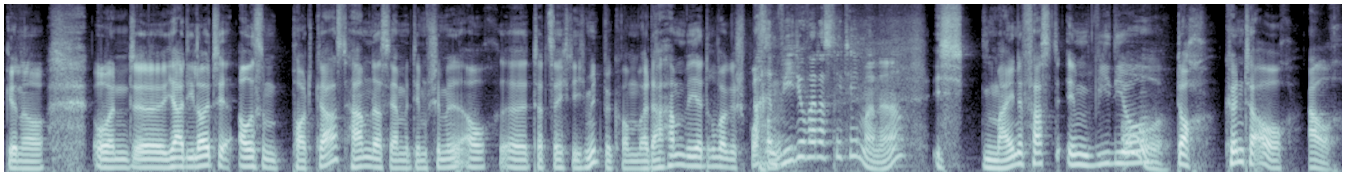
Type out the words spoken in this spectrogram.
Genau. Und äh, ja, die Leute aus dem Podcast haben das ja mit dem Schimmel auch äh, tatsächlich mitbekommen, weil da haben wir ja drüber Ach, im gesprochen. Video war das nicht Thema, ne? ich meine fast im Video. Oh. Doch, könnte auch. Auch.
